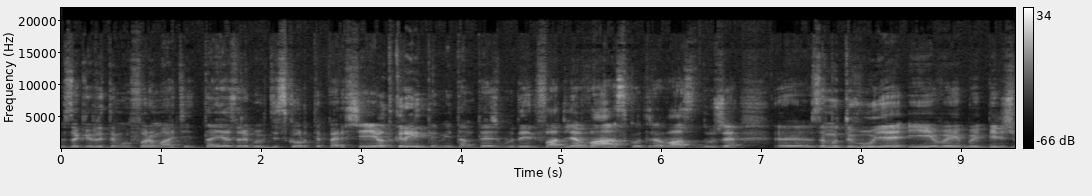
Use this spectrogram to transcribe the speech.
в закритому форматі. Та я зробив Discord тепер ще й відкритим. І там теж буде інфа для вас, котра вас дуже е, замотивує, і ви більш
